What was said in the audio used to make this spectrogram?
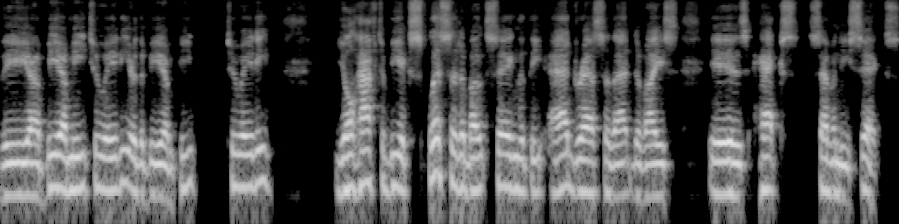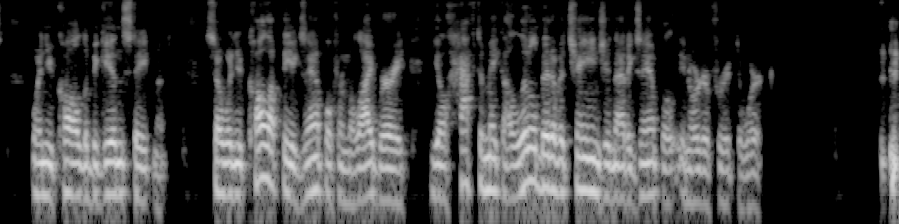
the uh, BME 280 or the BMP 280 you'll have to be explicit about saying that the address of that device is hex 76 when you call the begin statement. So when you call up the example from the library, you'll have to make a little bit of a change in that example in order for it to work.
